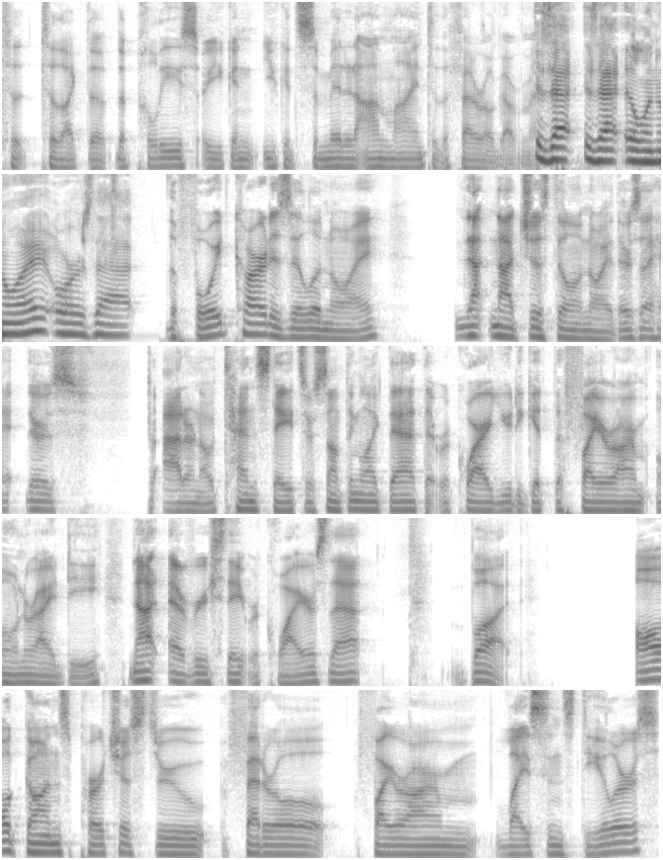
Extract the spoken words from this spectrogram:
to to like the, the police, or you can you could submit it online to the federal government is that is that Illinois or is that the FOID card is Illinois, not not just Illinois. There's a there's I don't know ten states or something like that that require you to get the firearm owner ID. Not every state requires that, but all guns purchased through federal firearm license dealers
